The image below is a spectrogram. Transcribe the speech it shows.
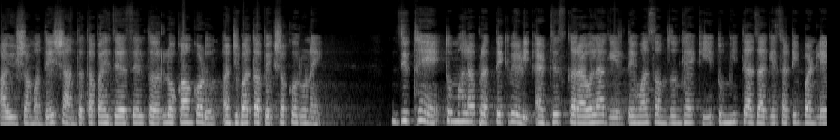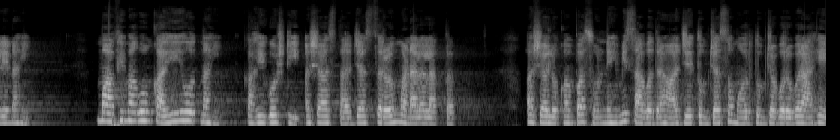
आयुष्यामध्ये शांतता पाहिजे असेल तर लोकांकडून अजिबात अपेक्षा करू नये. जिथे तुम्हाला प्रत्येक वेळी ॲडजस्ट करावं लागेल तेव्हा समजून घ्या की तुम्ही त्या जागेसाठी बनलेले नाही. माफी मागून काहीही होत नाही. काही गोष्टी अशा असतात ज्या सरळ मनाला लागतात. अशा लोकांपासून नेहमी सावध राहा जे तुमच्यासमोर तुमच्या बरोबर आहे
